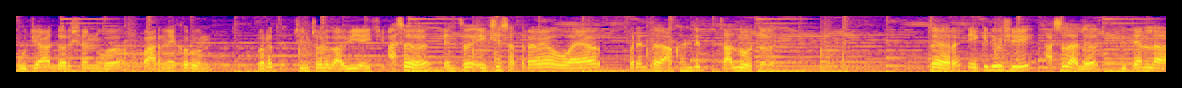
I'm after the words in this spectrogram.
पूजा दर्शन व पारणे करून परत चिंचवड गावी यायचे. असं त्यांचं एकशे सतराव्या वयापर्यंत अखंडित चालू होतं. तर एके दिवशी असं झालं की त्यांना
